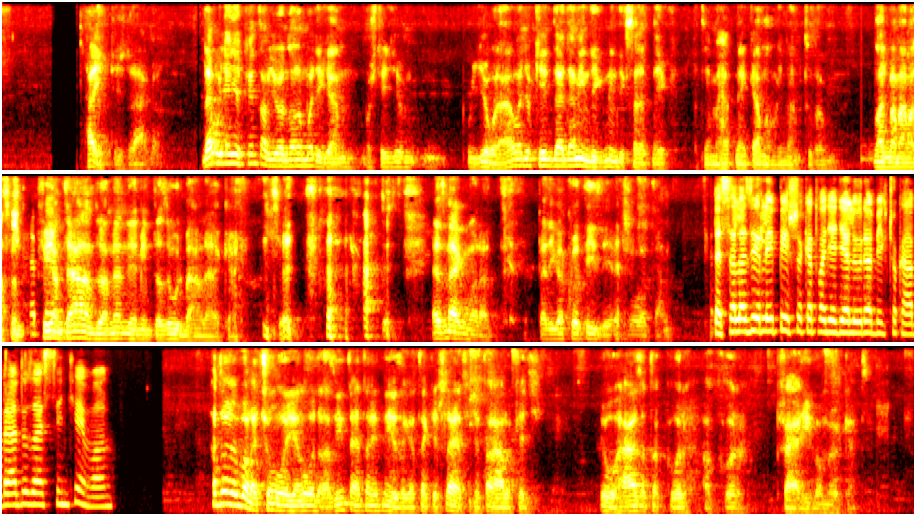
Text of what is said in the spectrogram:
Hát itt is drága. De úgy egyébként úgy gondolom, hogy igen, most így úgy jól el vagyok itt, de, de mindig, mindig szeretnék, hát én mehetnék el, hogy nem tudom. Nagymamám azt mondta, fiam, te állandóan mennél, mint az urbán lelke. ez megmaradt, pedig akkor tíz éves voltam. Teszel ezért lépéseket, vagy egyelőre még csak ábrándozás szintjén van? Hát van egy csomó ilyen oldal az interneten, amit nézegetek, és lehet, hogyha találok egy jó házat, akkor, akkor felhívom őket.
